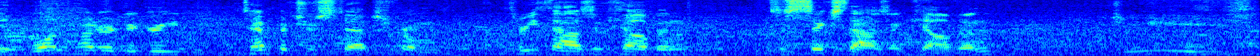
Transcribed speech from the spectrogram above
in 100 degree temperature steps from 3,000 Kelvin to 6,000 Kelvin. Jeez.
